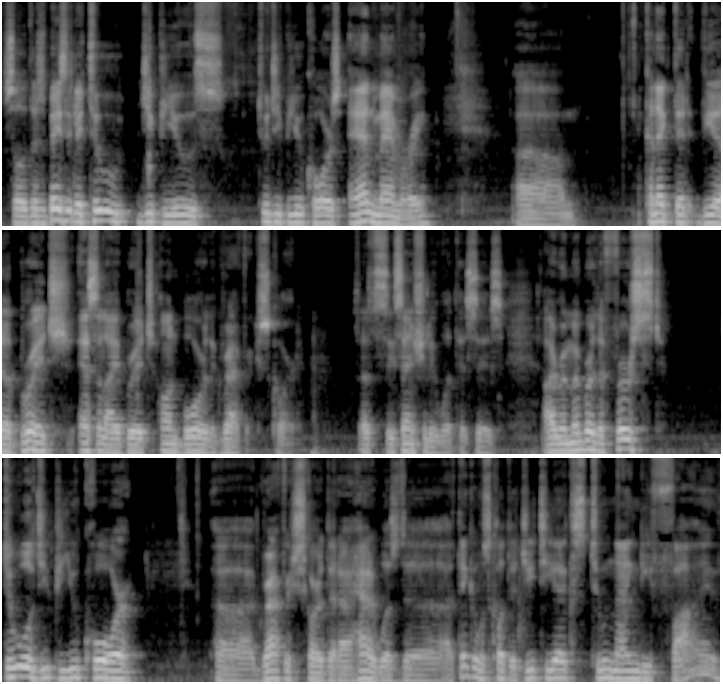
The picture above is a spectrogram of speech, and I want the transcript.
So there's basically two GPUs, two GPU cores and memory um, connected via bridge, SLI bridge on board the graphics card. So that's essentially what this is. I remember the first dual GPU core uh, graphics card that I had was the, I think it was called the GTX 295.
